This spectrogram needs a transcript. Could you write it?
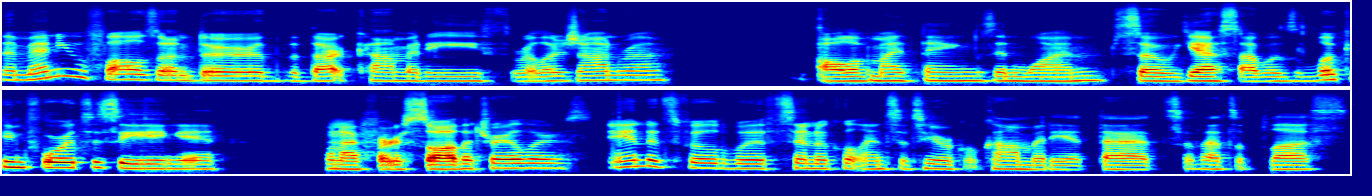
The menu falls under the dark comedy thriller genre, all of my things in one. So, yes, I was looking forward to seeing it when I first saw the trailers. And it's filled with cynical and satirical comedy at that. So, that's a plus.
